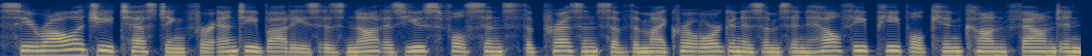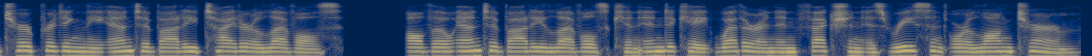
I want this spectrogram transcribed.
Serology testing for antibodies is not as useful since the presence of the microorganisms in healthy people can confound interpreting the antibody titer levels, although antibody levels can indicate whether an infection is recent or long-term.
